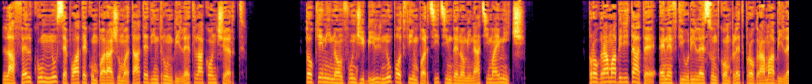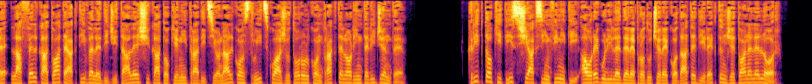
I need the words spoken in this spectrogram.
La fel cum nu se poate cumpăra jumătate dintr-un bilet la concert. Tokenii non-fungibili nu pot fi împărțiți în denominații mai mici. Programabilitate. NFT-urile sunt complet programabile, la fel ca toate activele digitale și ca tokenii tradițional construiți cu ajutorul contractelor inteligente. CryptoKitties și Axie Infinity au regulile de reproducere codate direct în jetoanele lor.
